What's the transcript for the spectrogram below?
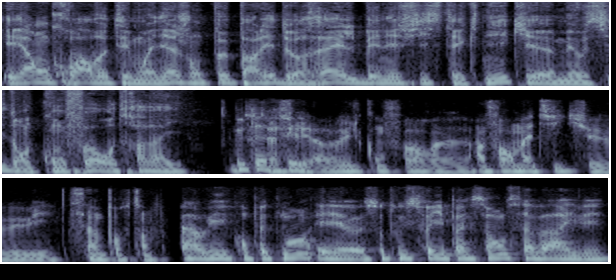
et à en croire vos témoignages, on peut parler de réels bénéfices techniques, euh, mais aussi dans le confort au travail. Tout à, fait. Ah oui, le confort euh, informatique, euh, oui, c'est important. Ah oui, complètement. Et surtout, soyez patients, ça va arriver.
